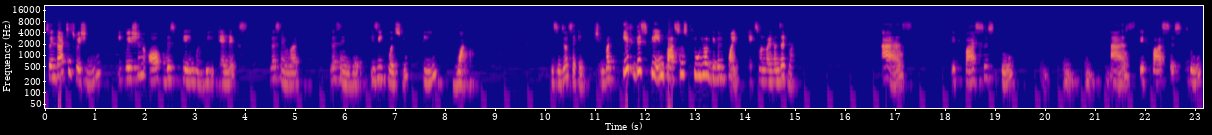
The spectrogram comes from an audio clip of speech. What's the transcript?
So in that situation, equation of this plane would be Lx plus My plus Nz is equals to P1. This is your second equation. But if this plane passes through your given point, x1, y1, z1, as it passes through, as it passes through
